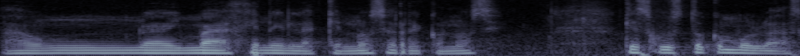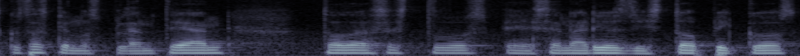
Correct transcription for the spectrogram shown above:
a una imagen en la que no se reconoce, que es justo como las cosas que nos plantean todos estos escenarios distópicos,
